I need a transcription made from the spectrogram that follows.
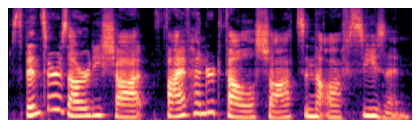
Spencer has already shot 500 foul shots in the off season,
